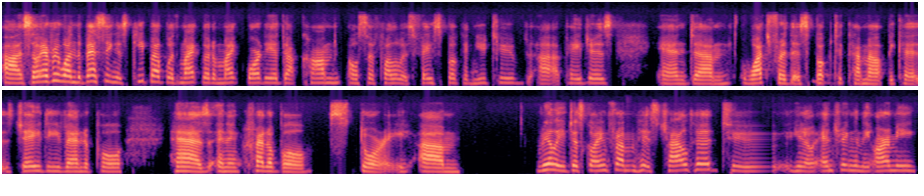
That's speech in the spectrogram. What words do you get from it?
Uh, so everyone, the best thing is keep up with Mike. Go to mikeguardia.com. Also follow his Facebook and YouTube uh, pages and um, watch for this book to come out because Jay D. Vanderpool has an incredible story. Um, really just going from his childhood to, you know, entering in the army,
